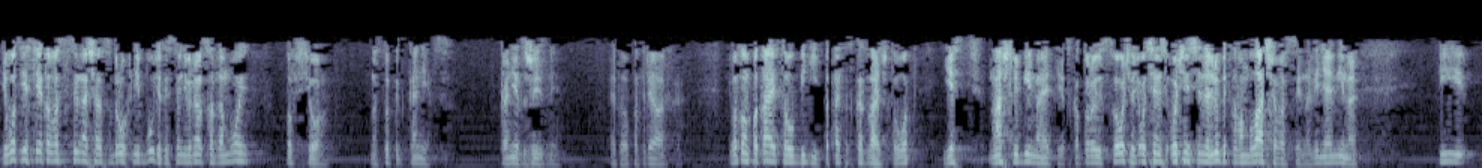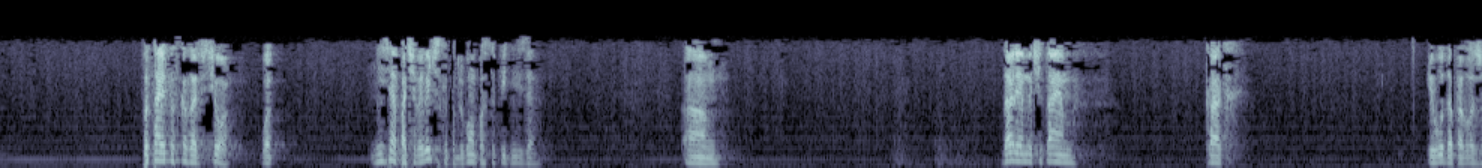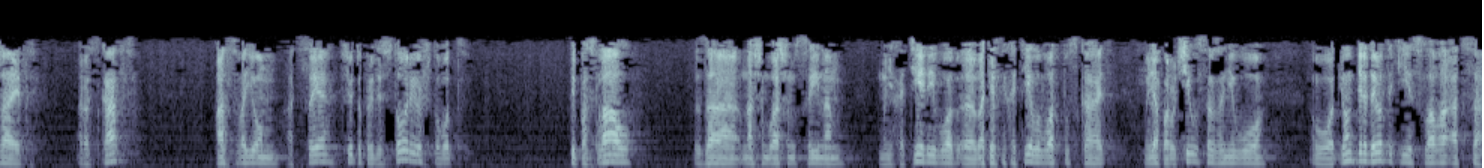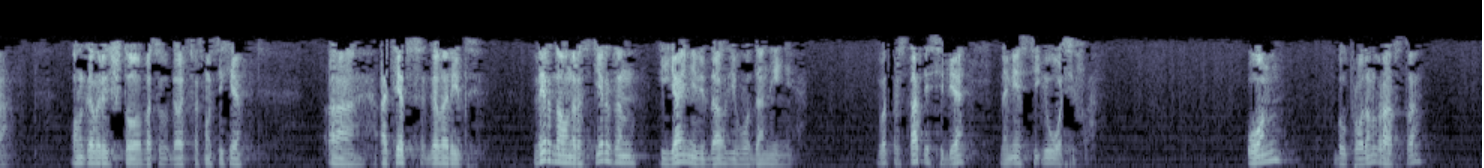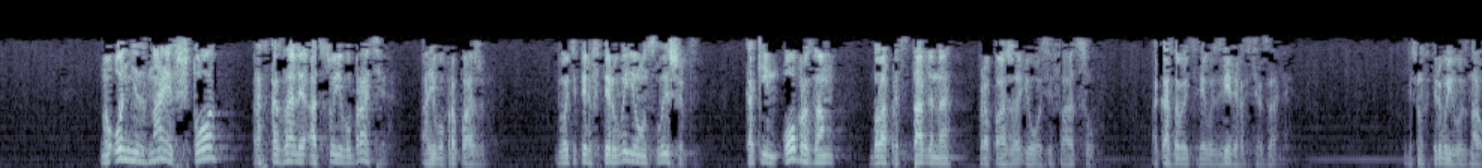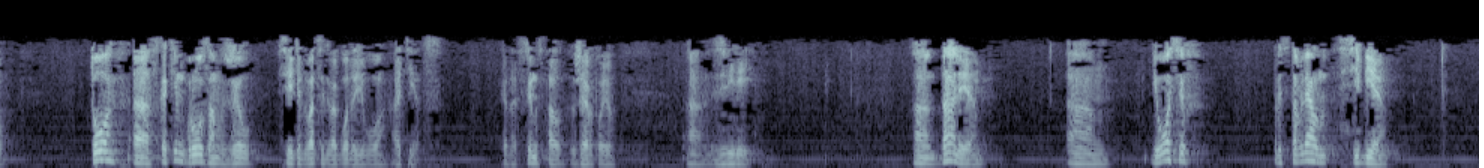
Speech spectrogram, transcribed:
И вот если этого сына сейчас вдруг не будет, если он не вернется домой, то все, наступит конец, конец жизни этого патриарха. И вот он пытается убедить, пытается сказать, что вот есть наш любимый отец, который, в свою очередь, очень, очень сильно любит этого младшего сына, Вениамина, и пытается сказать, все, вот нельзя по-человечески, по-другому поступить нельзя. Далее мы читаем, как Иуда продолжает рассказ о своем отце, всю эту предысторию, что вот ты послал за нашим младшим сыном, мы не хотели его, э, отец не хотел его отпускать, но я поручился за него. Вот. И он передает такие слова отца. Он говорит, что в 28 стихе, а, отец говорит, верно, он растерзан, и я не видал его до ныне. Вот представьте себе на месте Иосифа. Он был продан в рабство, но он не знает, что рассказали отцу его братья о его пропаже. И вот теперь впервые он слышит, каким образом была представлена пропажа Иосифа отцу. Оказывается, его звери растерзали. Если он впервые узнал, то э, с каким грузом жил все эти 22 года его отец, когда сын стал жертвой э, зверей. А, далее, э, Иосиф представлял себе,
